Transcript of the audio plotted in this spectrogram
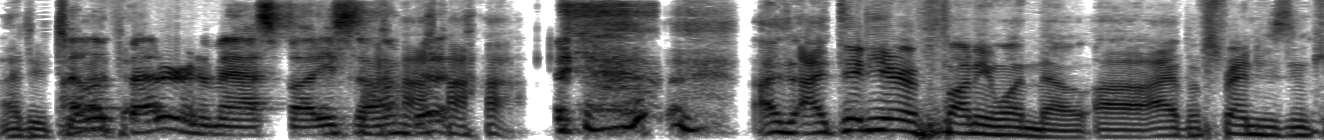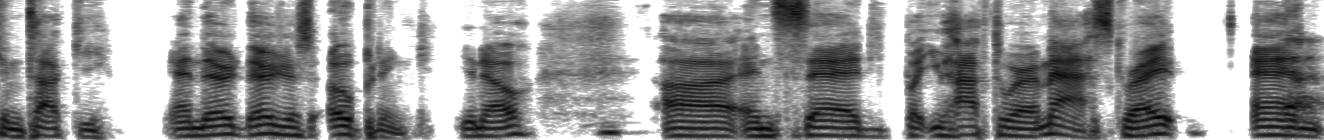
I do too. I look better in a mask, buddy, so I'm good. I, I did hear a funny one though. Uh, I have a friend who's in Kentucky, and they're they're just opening, you know, uh, and said, "But you have to wear a mask, right?" And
